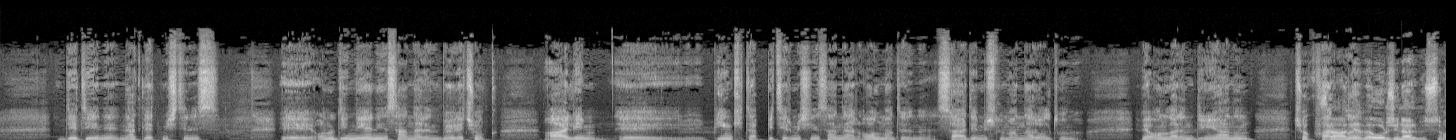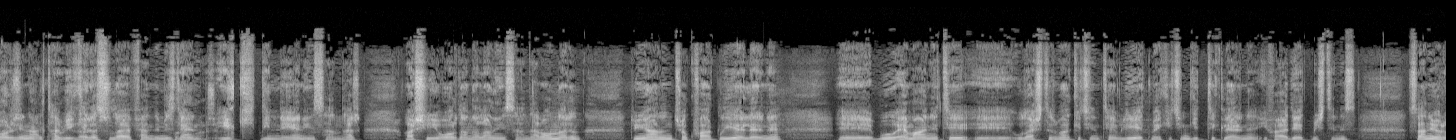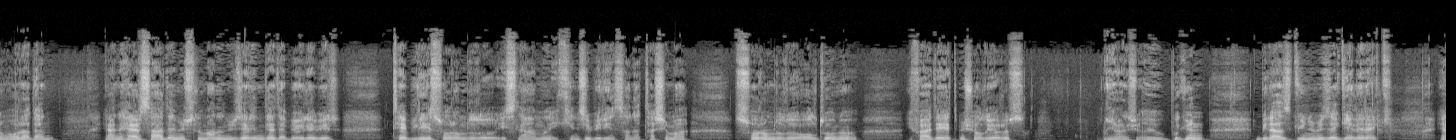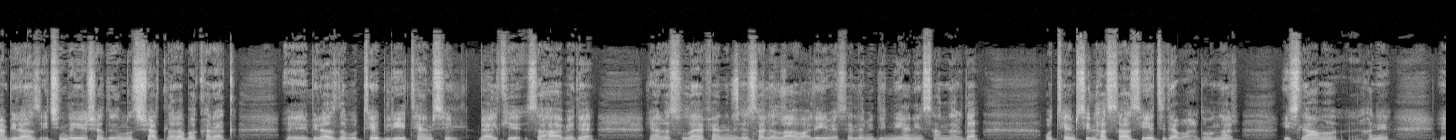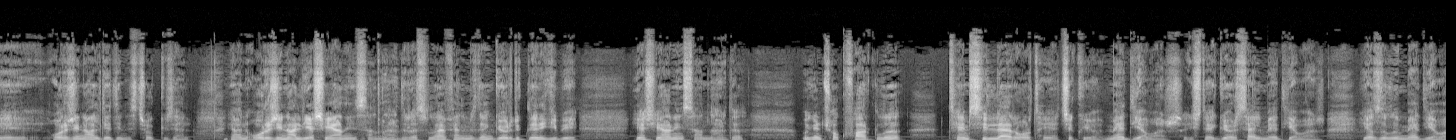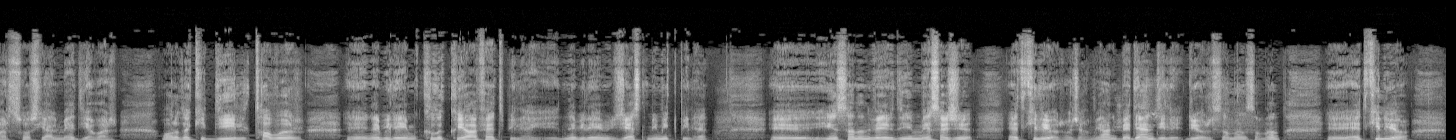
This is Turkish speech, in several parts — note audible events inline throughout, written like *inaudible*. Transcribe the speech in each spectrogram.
dediğini nakletmiştiniz. E, onu dinleyen insanların böyle çok alim, e, bin kitap bitirmiş insanlar olmadığını, sade Müslümanlar olduğunu ve onların dünyanın çok farklı Sade ve orijinal Müslüman. Orijinal. Tabii Orijinal ki Resulullah Efendimiz'den sellem. ilk dinleyen insanlar, aşıyı oradan alan insanlar, onların dünyanın çok farklı yerlerine e, bu emaneti e, ulaştırmak için, tebliğ etmek için gittiklerini ifade etmiştiniz. Sanıyorum oradan yani her sade Müslümanın üzerinde de böyle bir tebliğ sorumluluğu, İslam'ı ikinci bir insana taşıma sorumluluğu olduğunu ifade etmiş oluyoruz. Yani e, bugün biraz günümüze gelerek yani biraz içinde yaşadığımız şartlara bakarak e, biraz da bu tebliğ temsil belki sahabede yani Resulullah Efendimiz'i sallallahu aleyhi ve sellemi dinleyen insanlarda o temsil hassasiyeti de vardı. Onlar İslam'ı hani e, orijinal dediniz çok güzel. Yani orijinal yaşayan insanlardı. Resulullah Efendimiz'den gördükleri gibi yaşayan insanlardı. Bugün çok farklı temsiller ortaya çıkıyor. Medya var, işte görsel medya var, yazılı medya var, sosyal medya var. Oradaki dil, tavır, e, ne bileyim kılık kıyafet bile, ne bileyim jest, mimik bile e, insanın verdiği mesajı etkiliyor hocam. Yani beden dili diyoruz zaman zaman e, etkiliyor.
